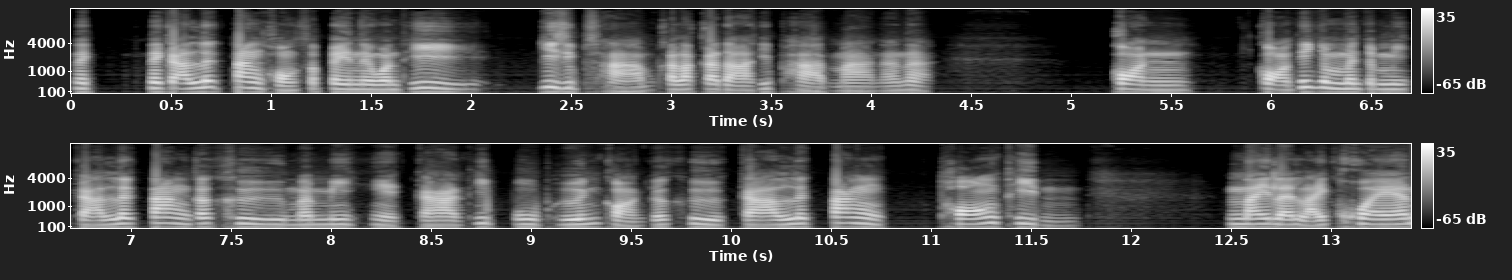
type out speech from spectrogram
ในในการเลือกตั้งของสเปนในวันที่ 23 กรกฎาที่ผ่านมานั้นน่ะ ก่อนก่อนที่จะมันจะมีการเลือกตั้งก็คือ มันมีเหตุการณ์ที่ปูพื้นก่อนก็คือ การเลือกตั้งท้องถิ่น ในหลาย ๆ แคว้น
